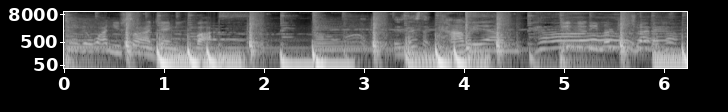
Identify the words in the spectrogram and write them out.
Nigga, why you sign Jamie Foxx? Is this the comedy album? Didn't Eddie Murphy try that?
